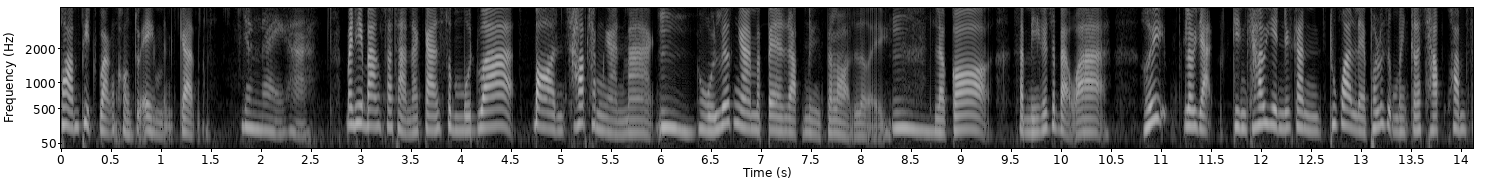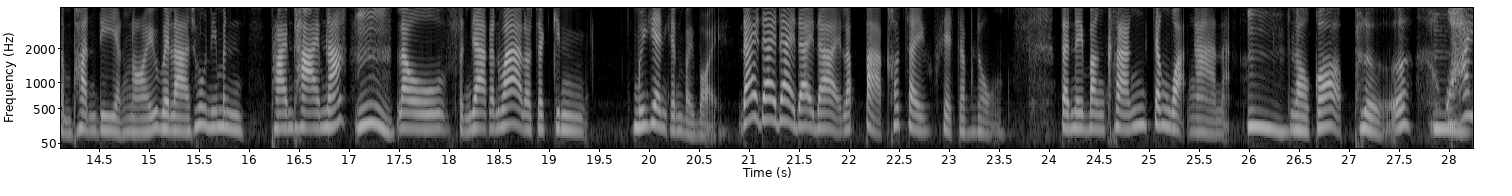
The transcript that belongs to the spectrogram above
ความผิดหวังของตัวเองเหมือนกัน ยังไงคะบางทีบางสถานการณ์สมมุติว่าปอนชอบทำงานมากอืมโหเลือกงานมาเป็นอันดับหนึ่งตลอดเลยอืมแล้วก็สามีก็จะแบบว่าเฮ้ยเราอยากกินข้าวเย็นด้วยกันทุกวันเลยเพราะรู้สึกมันกระชับความสัมพันธ์ดีอย่างน้อยเวลาช่วงนี้มันพราย m ไทม์นะอืมเราสัญญากันว่าเราจะกิน มื้อเย็นกันบ่อยๆ ได้ได้ได้ได้ได้รับปากเข้าใจเสียจำนง แต่ในบางครั้งจังหวะงานอะอืมเราก็เผลออมว้าย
